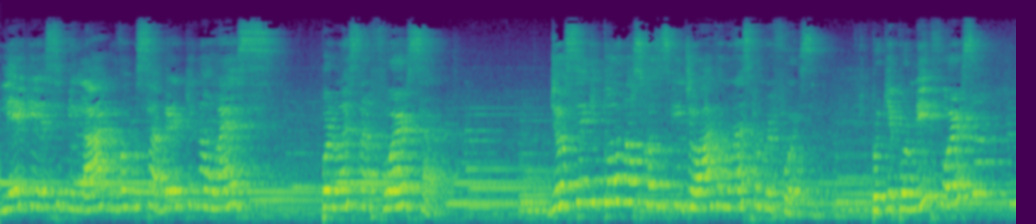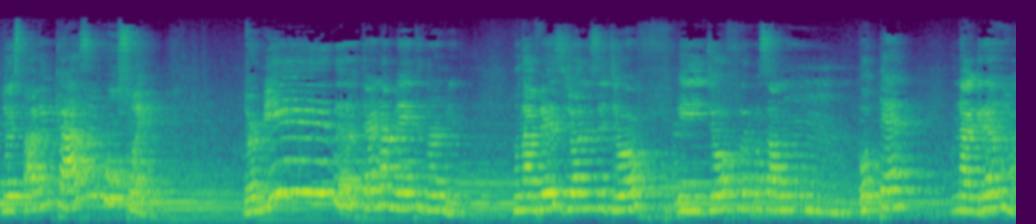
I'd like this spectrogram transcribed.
llegue esse milagre, vamos saber que não é por nossa força. Eu sei que todas as coisas que eu hago não é por minha força. Porque por minha força, eu estava em casa com um sonho. Dormindo, eternamente dormindo. Uma vez, Jones e Joe, e Joe fomos a um hotel na granja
